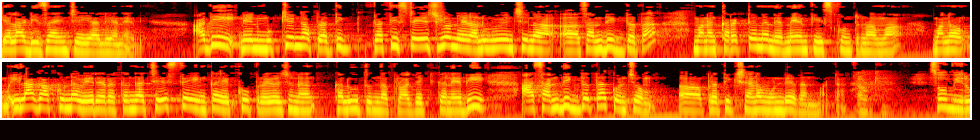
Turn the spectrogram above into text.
ఎలా డిజైన్ చేయాలి అనేది. అది నేను ముఖ్యంగా ప్రతి ప్రతి స్టేజ్లో నేను అనుభవించిన సందిగ్ధత మనం కరెక్ట్ అయిన నిర్ణయం తీసుకుంటున్నామా మనం ఇలా కాకుండా వేరే రకంగా చేస్తే ఇంకా ఎక్కువ ప్రయోజనం కలుగుతుంది ఆ ప్రాజెక్ట్కి అనేది ఆ సందిగ్ధత కొంచెం ఆ, ప్రతి క్షణం ఉండేదన్నమాట. ఓకే. సో మీరు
